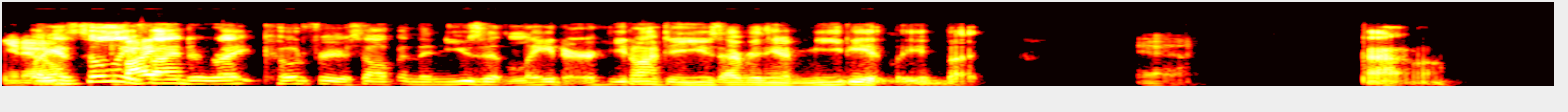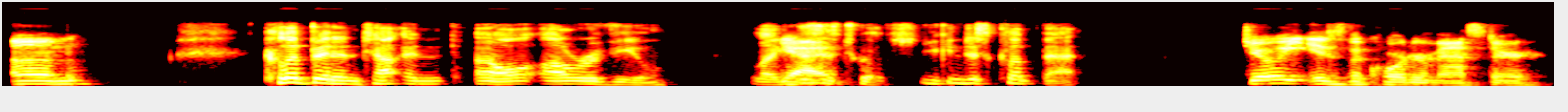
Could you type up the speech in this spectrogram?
You know, Like it's totally I- fine to write code for yourself and then use it later. You don't have to use everything immediately, but Yeah. I don't know. Um. Clip it and tell, and I'll I'll review. Like Yeah. this is Twitch. You can just clip that. Joey is the quartermaster.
